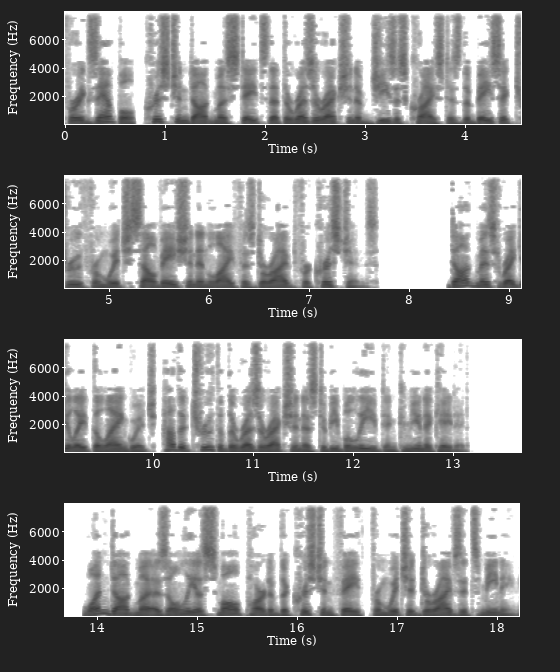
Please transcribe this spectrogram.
For example, Christian dogma states that the resurrection of Jesus Christ is the basic truth from which salvation and life is derived for Christians. Dogmas regulate the language, how the truth of the resurrection is to be believed and communicated. One dogma is only a small part of the Christian faith, from which it derives its meaning.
